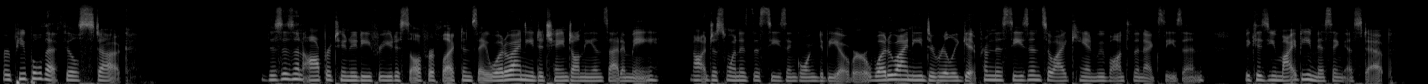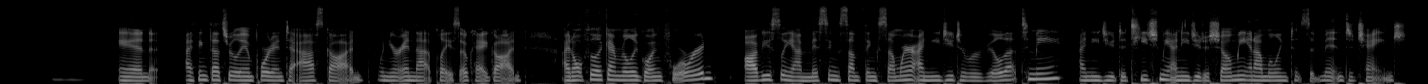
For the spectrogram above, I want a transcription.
for people that feel stuck, this is an opportunity for you to self reflect and say, what do I need to change on the inside of me? Not just when is the season going to be over? What do I need to really get from this season so I can move on to the next season? Because you might be missing a step. Mm-hmm. And I think that's really important to ask God when you're in that place. Okay, God, I don't feel like I'm really going forward. Obviously I'm missing something somewhere. I need you to reveal that to me. I need you to teach me. I need you to show me, and I'm willing to submit and to change.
